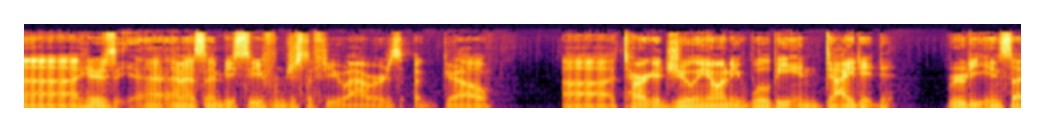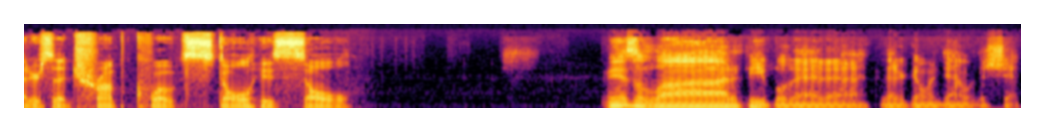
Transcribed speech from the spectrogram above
Uh, here's uh, MSNBC from just a few hours ago. Uh, Target Giuliani will be indicted. Rudy Insider said Trump, quote, stole his soul. I mean, there's a lot of people that uh, that are going down with the ship.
